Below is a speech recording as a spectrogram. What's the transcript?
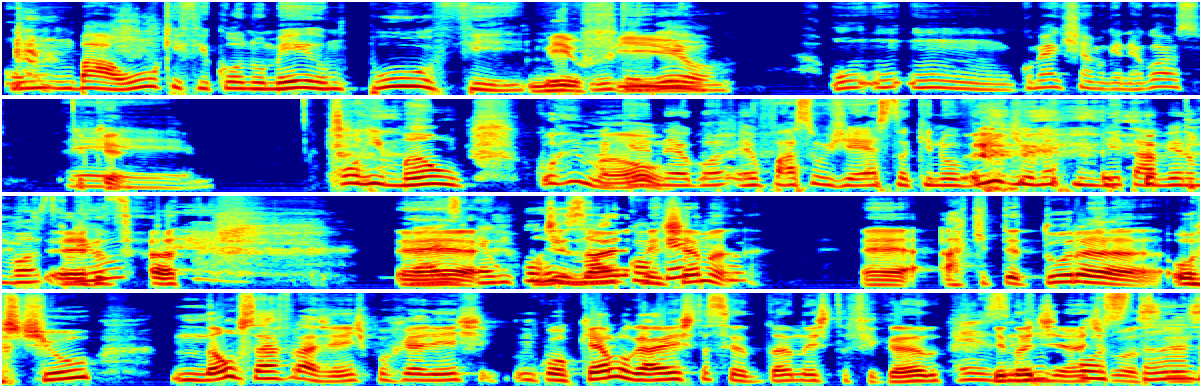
um, baú que ficou no meio, um puff, meio fio. entendeu? Um, um- um- como é que chama aquele negócio? O? É, corrimão. Corrimão. negócio, eu faço um gesto aqui no vídeo, né? Ninguém tá vendo bosta nenhuma. É, é um corrimão design, é que qualquer chama? coisa. é, arquitetura hostil não serve pra gente, porque a gente, em qualquer lugar, a gente tá sentando, a gente tá ficando, Ex- indo adiante de vocês.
